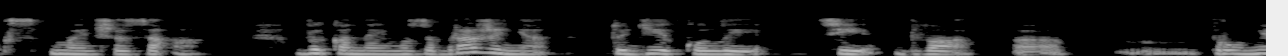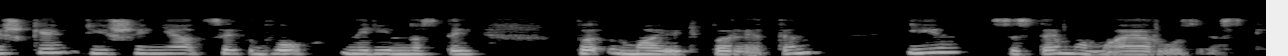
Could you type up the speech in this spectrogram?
х менше за А. Виконаємо зображення тоді, коли ці два е, проміжки рішення цих двох нерівностей мають перетин і система має розв'язки.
